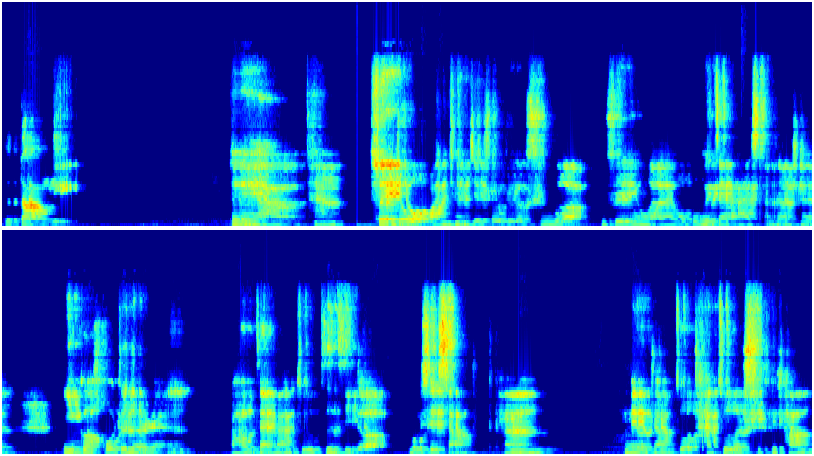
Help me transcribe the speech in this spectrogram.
的道理。对呀，他，所以就我完全接受这个书了，就是因为我不会再把它想象成一个活着的人，然后再满足自己的某些想法。他没有这样做，他做的是非常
